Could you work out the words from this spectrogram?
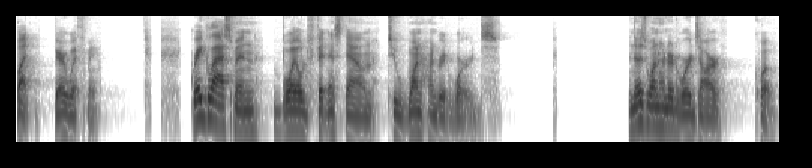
but bear with me. Greg Glassman boiled fitness down to 100 words. And those 100 words are, quote,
